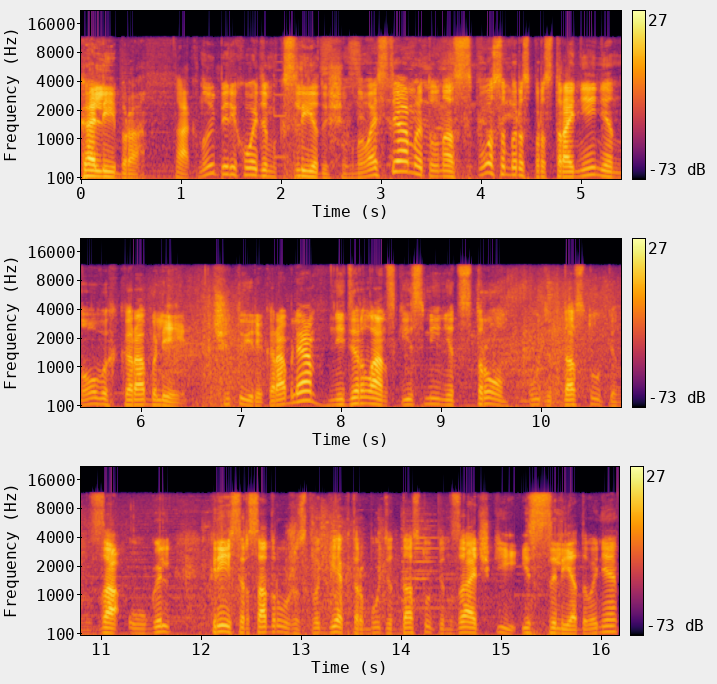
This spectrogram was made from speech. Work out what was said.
калибра. Так, ну и переходим к следующим новостям. Это у нас способы распространения новых кораблей. Четыре корабля. Нидерландский эсминец Стром будет доступен за уголь. Крейсер Содружества Гектор будет доступен за очки исследования.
